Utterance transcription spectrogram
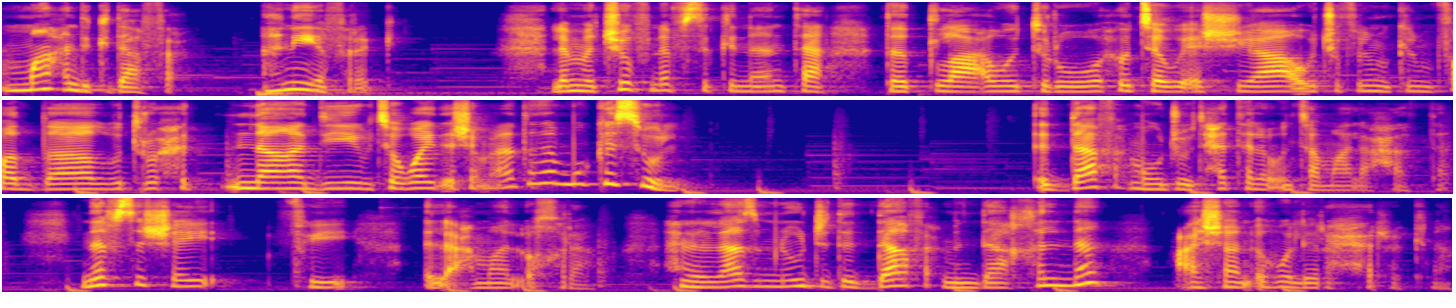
ما عندك دافع؟ هني يفرق. لما تشوف نفسك إن أنت تطلع وتروح وتسوي أشياء وتشوف فيلمك المفضل وتروح النادي وتسوي اشياء معناتها مو كسول. الدافع موجود حتى لو أنت ما لاحظته. نفس الشيء في الأعمال الأخرى. إحنا لازم نوجد الدافع من داخلنا عشان هو اللي راح يحركنا.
